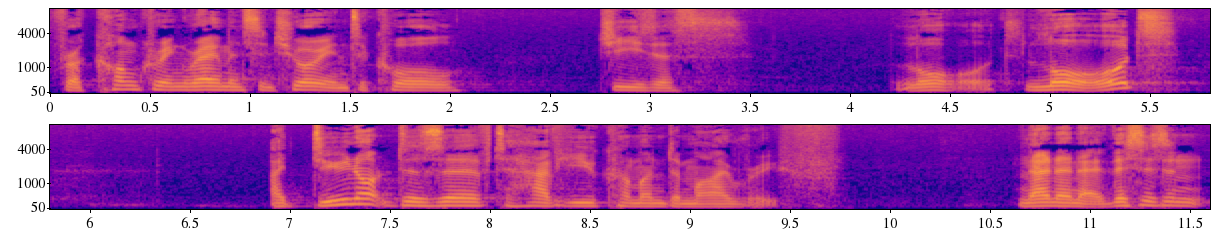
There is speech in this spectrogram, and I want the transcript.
For a conquering Roman centurion to call Jesus Lord. Lord, I do not deserve to have you come under my roof. No, no, no. This isn't,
